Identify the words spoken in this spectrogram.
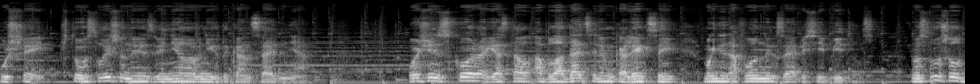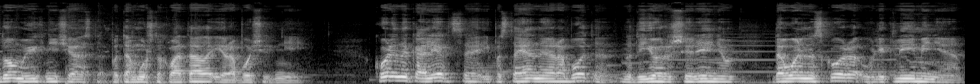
ушей, что услышанное звенело в них до конца дня. Очень скоро я стал обладателем коллекции магнитофонных записей Битлз, но слушал дома их нечасто, потому что хватало и рабочих дней. Колина коллекция и постоянная работа над ее расширением довольно скоро увлекли и меня,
